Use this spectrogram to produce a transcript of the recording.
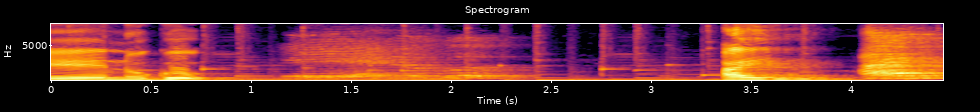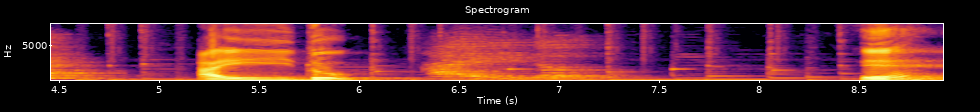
ఏనుగు. ఐ. ఐదు. ఏ?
